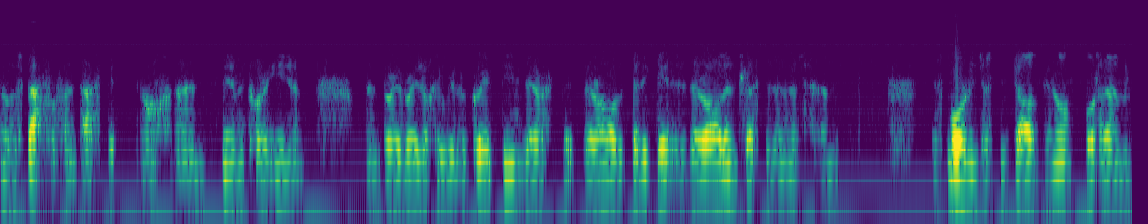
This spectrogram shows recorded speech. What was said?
know, the staff are fantastic, you know, and same in Curraheen. I'm very, very lucky. We have a great team there. They're all dedicated. They're all interested in it, and it's more than just a job, you know. But um,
